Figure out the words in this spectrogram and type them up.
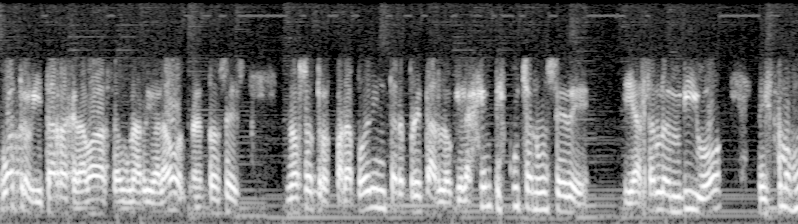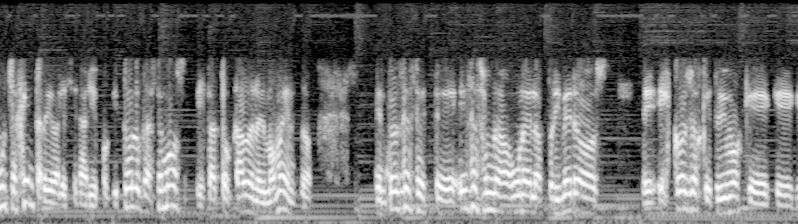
cuatro guitarras grabadas una arriba de la otra. Entonces nosotros para poder interpretar lo que la gente escucha en un CD y hacerlo en vivo, necesitamos mucha gente arriba del escenario, porque todo lo que hacemos está tocado en el momento. Entonces, este, ese es uno, uno de los primeros escollos que tuvimos que,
